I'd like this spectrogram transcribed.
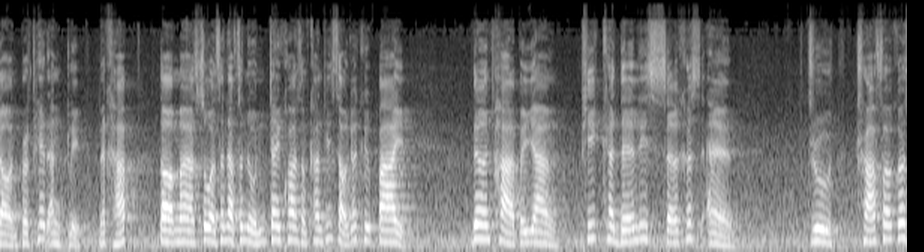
ดอนประเทศอังกฤษนะครับ ต่อมาส่วนสนับสนุนใจความสำคัญที่สองก็คือไป เดินผ่านไปยัง Piccadilly Circus and through Trafalgar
